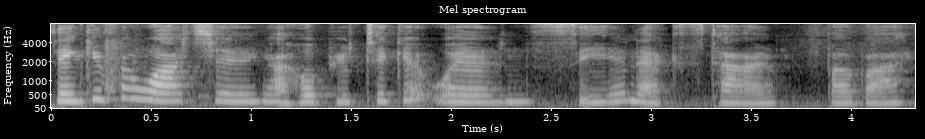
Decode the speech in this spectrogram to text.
Thank you for watching. I hope your ticket wins. See you next time. Bye-bye.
